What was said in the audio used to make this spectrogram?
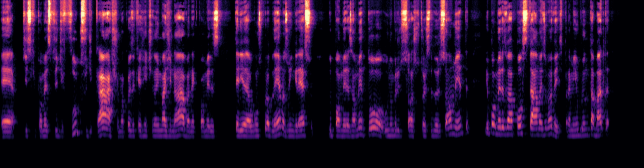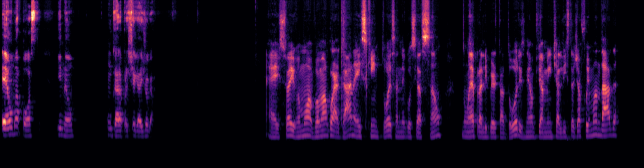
é, disse que o Palmeiras precisa de fluxo de caixa, uma coisa que a gente não imaginava, né? Que o Palmeiras teria alguns problemas, o ingresso do Palmeiras aumentou, o número de sócios torcedores só aumenta, e o Palmeiras vai apostar mais uma vez. Para mim, o Bruno Tabata é uma aposta e não um cara para chegar e jogar. É isso aí, vamos, vamos aguardar, né? Esquentou essa negociação não é para Libertadores, né? Obviamente a lista já foi mandada,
